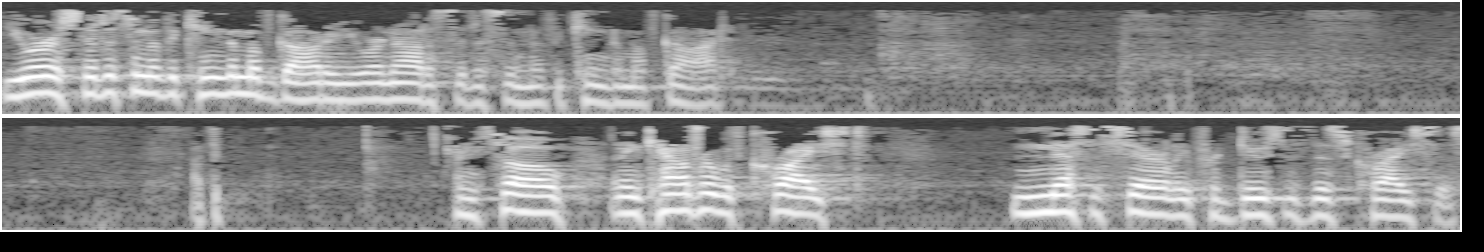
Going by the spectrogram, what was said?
You are a citizen of the kingdom of God, or you are not a citizen of the kingdom of God. And so, an encounter with Christ necessarily produces this crisis.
